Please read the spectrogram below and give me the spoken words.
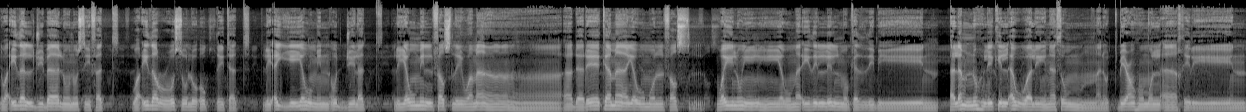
وإذا الجبال نسفت وإذا الرسل اقتت لأي يوم أجلت؟ ليوم الفصل وما أدريك ما يوم الفصل؟ ويل يومئذ للمكذبين. ألم نهلك الأولين ثم نتبعهم الآخرين؟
